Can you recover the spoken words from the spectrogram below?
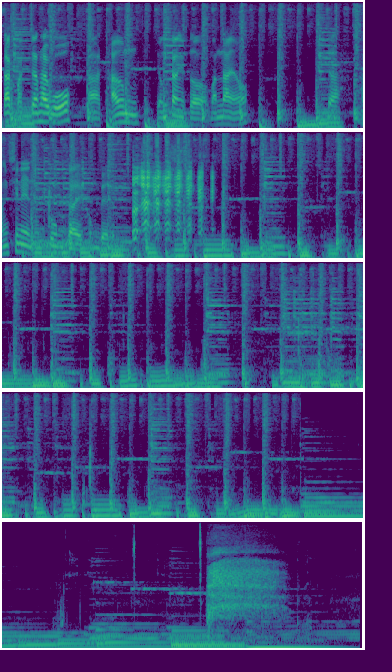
딱 막잔하고 자, 다음 영상에서 만나요. 자, 당신의 눈동자의 건배를.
